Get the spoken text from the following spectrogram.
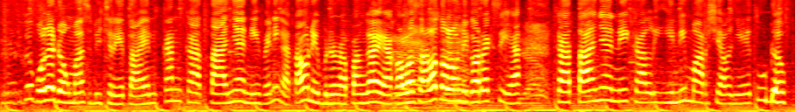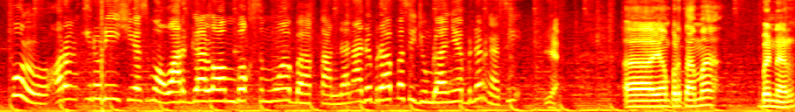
dan juga boleh dong Mas diceritain kan katanya nih, Feni nggak tahu nih bener apa enggak ya. Kalau Ya, salah tolong ya. dikoreksi ya. Katanya nih kali ini marshalnya itu udah full orang Indonesia semua, warga Lombok semua bahkan. Dan ada berapa sih jumlahnya? Bener nggak sih? Ya. Uh, yang pertama benar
